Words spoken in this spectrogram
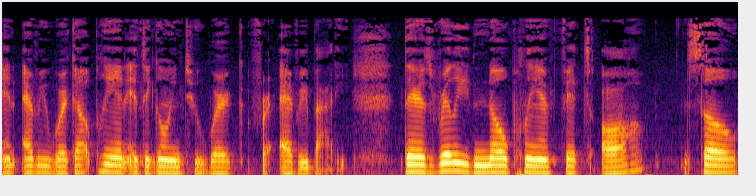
and every workout plan isn't going to work for everybody. There's really no plan fits all. So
